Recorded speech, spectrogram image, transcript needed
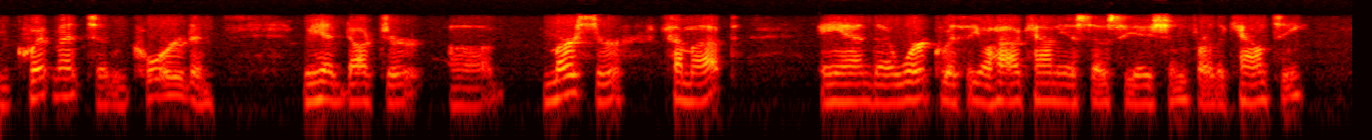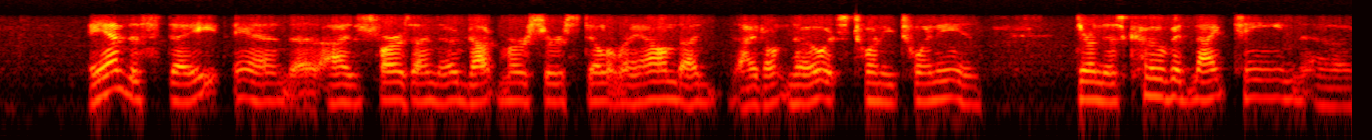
equipment to record, and we had Dr. Uh, Mercer come up and uh, work with the Ohio County Association for the county and the state. And uh, as far as I know, Doc Mercer is still around. I I don't know. It's 2020, and during this COVID 19 uh,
